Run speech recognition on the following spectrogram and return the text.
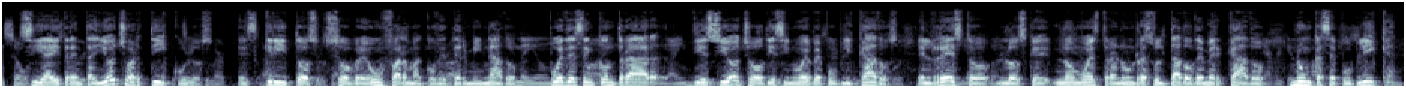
Si hay 38 artículos escritos sobre un fármaco determinado, puedes encontrar 18 o 19 publicados. El resto, los que no muestran un resultado de mercado, nunca se publican.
